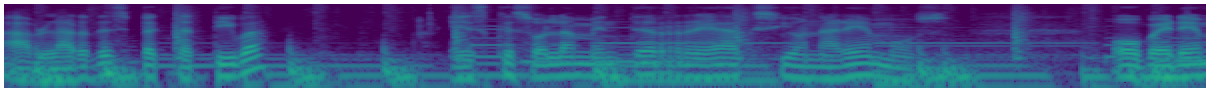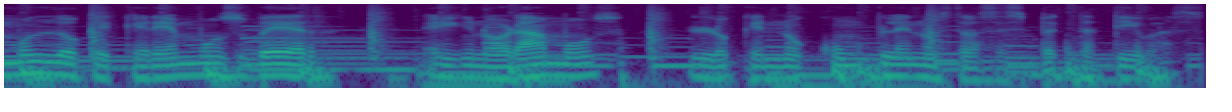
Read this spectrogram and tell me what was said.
Hablar de expectativa es que solamente reaccionaremos o veremos lo que queremos ver e ignoramos lo que no cumple nuestras expectativas.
